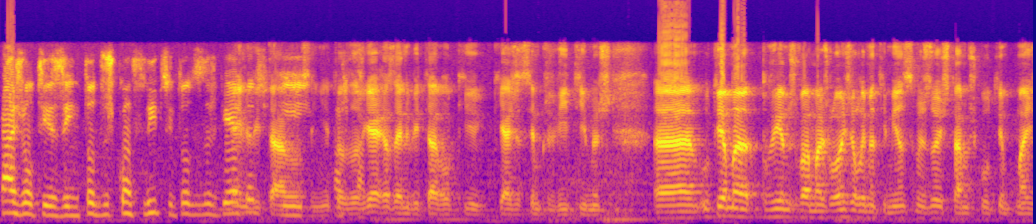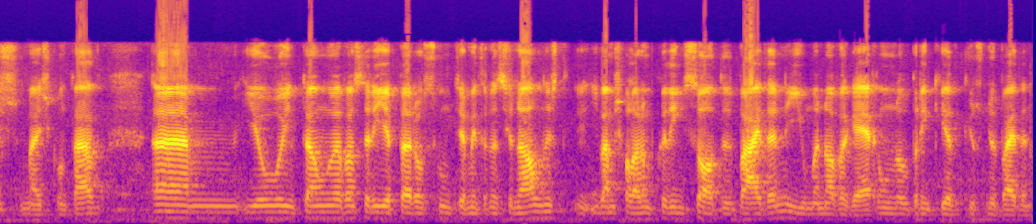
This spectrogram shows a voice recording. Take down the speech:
casualties em todos os conflitos, em todas as guerras. É inevitável, e, sim. Em todas as guerras é inevitável que, que haja sempre vítimas. Uh, o tema poderia nos levar mais longe, eu lamento imenso, mas hoje estamos com o tempo mais, mais contado. Um, eu então avançaria para o segundo tema internacional neste, e vamos falar um bocadinho só de Biden e uma nova guerra, um novo brinquedo que o Sr. Biden,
